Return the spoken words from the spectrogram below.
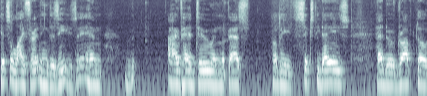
it's a life-threatening disease and I've had to in the past probably 60 days had to have dropped uh,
